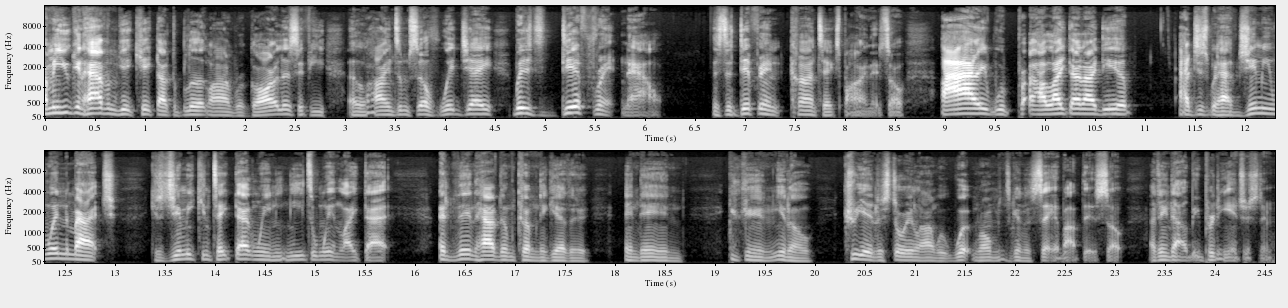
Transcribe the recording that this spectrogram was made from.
I mean, you can have him get kicked out the bloodline regardless if he aligns himself with Jay, but it's different now. It's a different context behind it. So I would I like that idea. I just would have Jimmy win the match because Jimmy can take that win. He needs a win like that. And then have them come together. And then you can, you know, create a storyline with what Roman's gonna say about this. So I think that would be pretty interesting.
